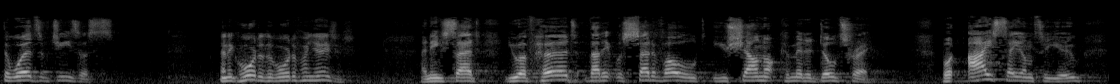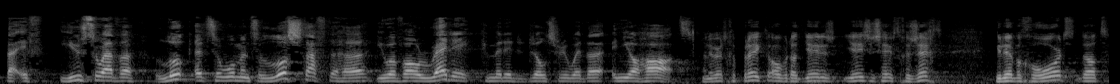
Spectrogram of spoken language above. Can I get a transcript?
the words of Jesus. En ik hoorde de woorden van Jezus. And he said, You have heard that it was said of old, You shall not commit adultery. But I say unto you that if whosoever look at a woman to lust after her, you have already committed adultery with her in your heart. En er werd gepreekt over dat Jezus, Jezus heeft gezegd. Jullie hebben gehoord dat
